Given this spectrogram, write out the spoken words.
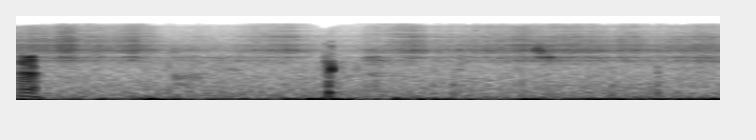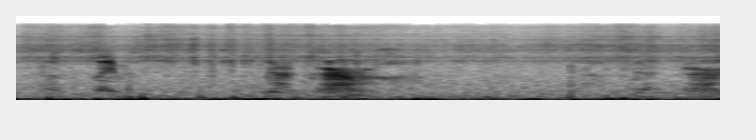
Here. Leave it. Good girl. Good girl.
